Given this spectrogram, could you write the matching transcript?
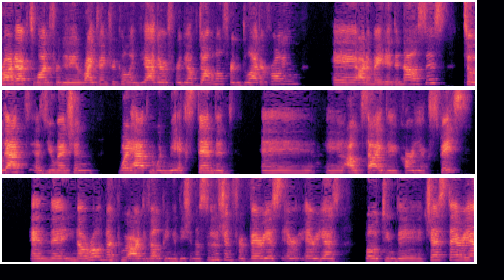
products, one for the right ventricle and the other for the abdominal, for the bladder volume uh, automated analysis. So that, as you mentioned, what happened when we extended uh, uh outside the cardiac space. And in our roadmap, we are developing additional solutions for various areas, both in the chest area,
